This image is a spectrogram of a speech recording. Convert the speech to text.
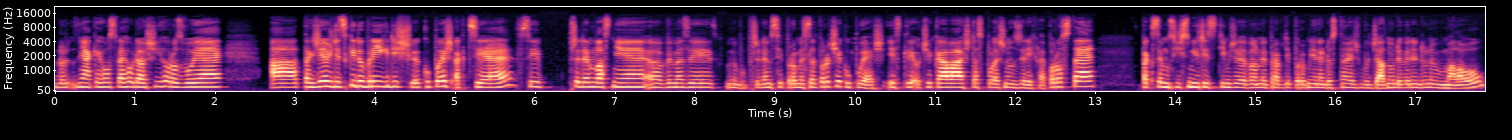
do nějakého svého dalšího rozvoje. A takže je vždycky dobrý, když kupuješ akcie, si předem vlastně eh, vymezit, nebo předem si promyslet, proč je kupuješ. Jestli očekáváš, ta společnost, že rychle poroste, pak se musíš smířit s tím, že velmi pravděpodobně nedostaneš buď žádnou dividendu nebo malou.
